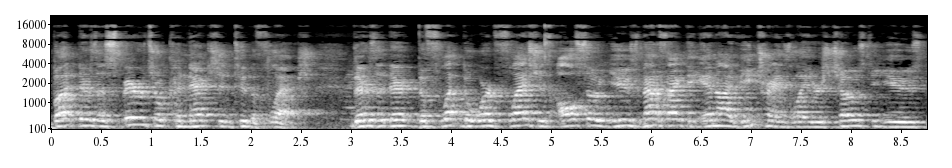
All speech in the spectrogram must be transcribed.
But there's a spiritual connection to the flesh. There's a, there, the, the word flesh is also used. Matter of fact, the NIV translators chose to use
